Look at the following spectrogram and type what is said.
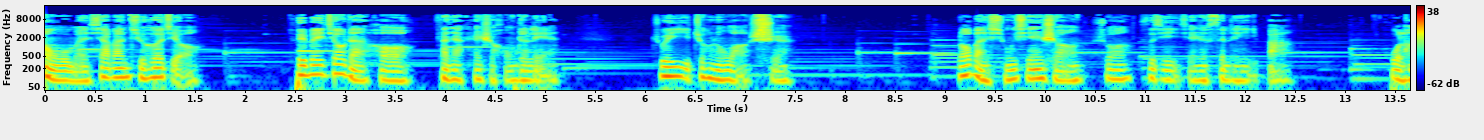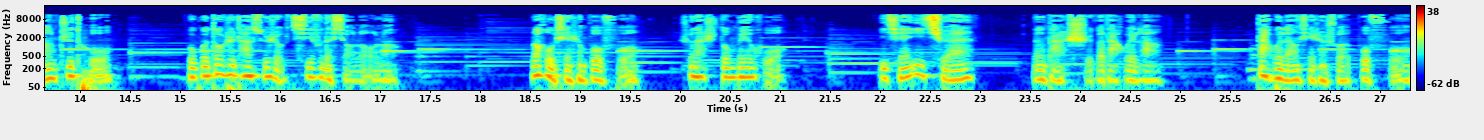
动物们下班去喝酒，推杯交盏后，大家开始红着脸追忆峥嵘往事。老板熊先生说自己以前是森林一霸，虎狼之徒，不过都是他随手欺负的小喽啰。老虎先生不服，说他是东北虎，以前一拳能打十个大灰狼。大灰狼先生说不服，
